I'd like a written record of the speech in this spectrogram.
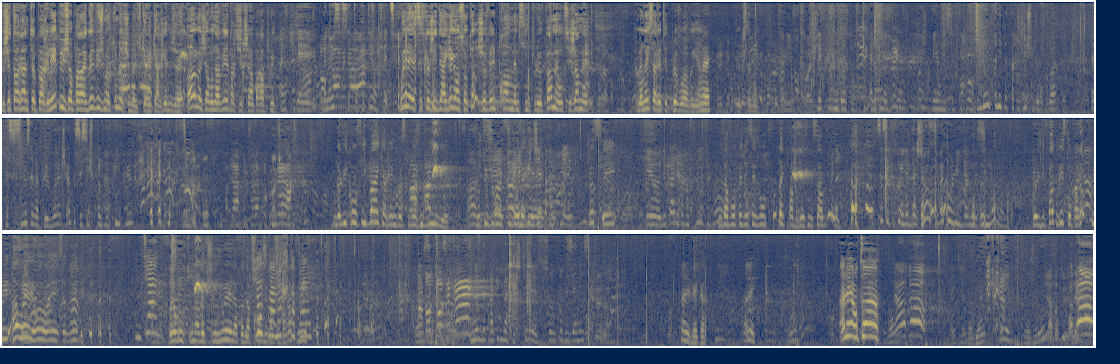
J'étais en train de te parler, puis j'en parle à gauche, puis je me retourne, puis je suis ben, jusqu'à la Karine. j'ai- Ah, mais j'ai à mon avis, elle est partie chercher un parapluie. Alors qu'il est. Maintenant, il s'est arrêté en fait. Oui, mais c'est ce que j'ai dit à Greg en sortant, je vais le prendre, même s'il ne pleut pas, mais on ne sait jamais. Maintenant, il s'est arrêté de pleuvoir, regarde. Ouais. Donc c'est bon. Je l'ai pris une dose en plus. Alors il y a Et de dire, non, prenez pas de parapluie, je sais pourquoi. Parce que sinon ça va pleuvoir. Je dis, ah, parce que si je prends le parapluie, il pleut. Ne lui confie pas, Karine, parce qu'il les oublie. lui. Ah, Faut toujours sais, le suivre il y a le budget parapluie avec Je sais, Et euh, des pas les parapluies, tu vois. nous avons fait des saisons de foot avec Fabrice, nous savons. Ça, c'est quand il a de la chance, tu vois, qu'on lui donne. Sinon. On lui dit Fabrice, ton parapluie. Ah ouais, ouais, ouais, c'est vrai. Alors on retourne avec chez nous et la fois d'après, on son parapluie. Dans le nombre de parapluies qu'il m'a acheté euh, sur le cours des années, ça. Allez, les gars. Allez. Allez, Antoine Viens, Anto. Encore,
